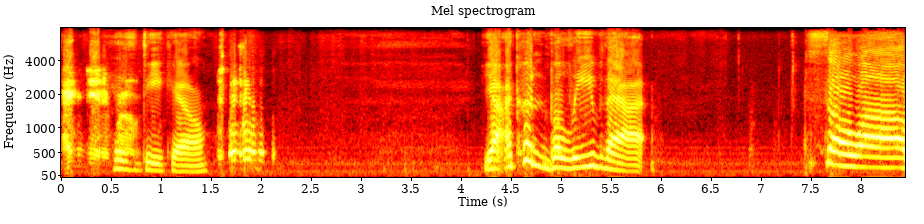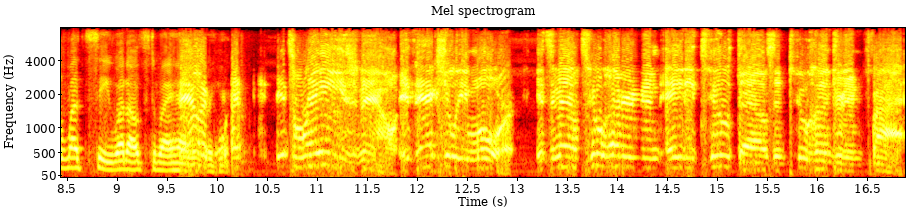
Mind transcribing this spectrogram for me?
I can get it, his bro. decal. Yeah, I couldn't believe that. So uh let's see, what else do I now have over here? it's raised now. It's actually more. It's now two hundred and eighty-two thousand two hundred and five.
